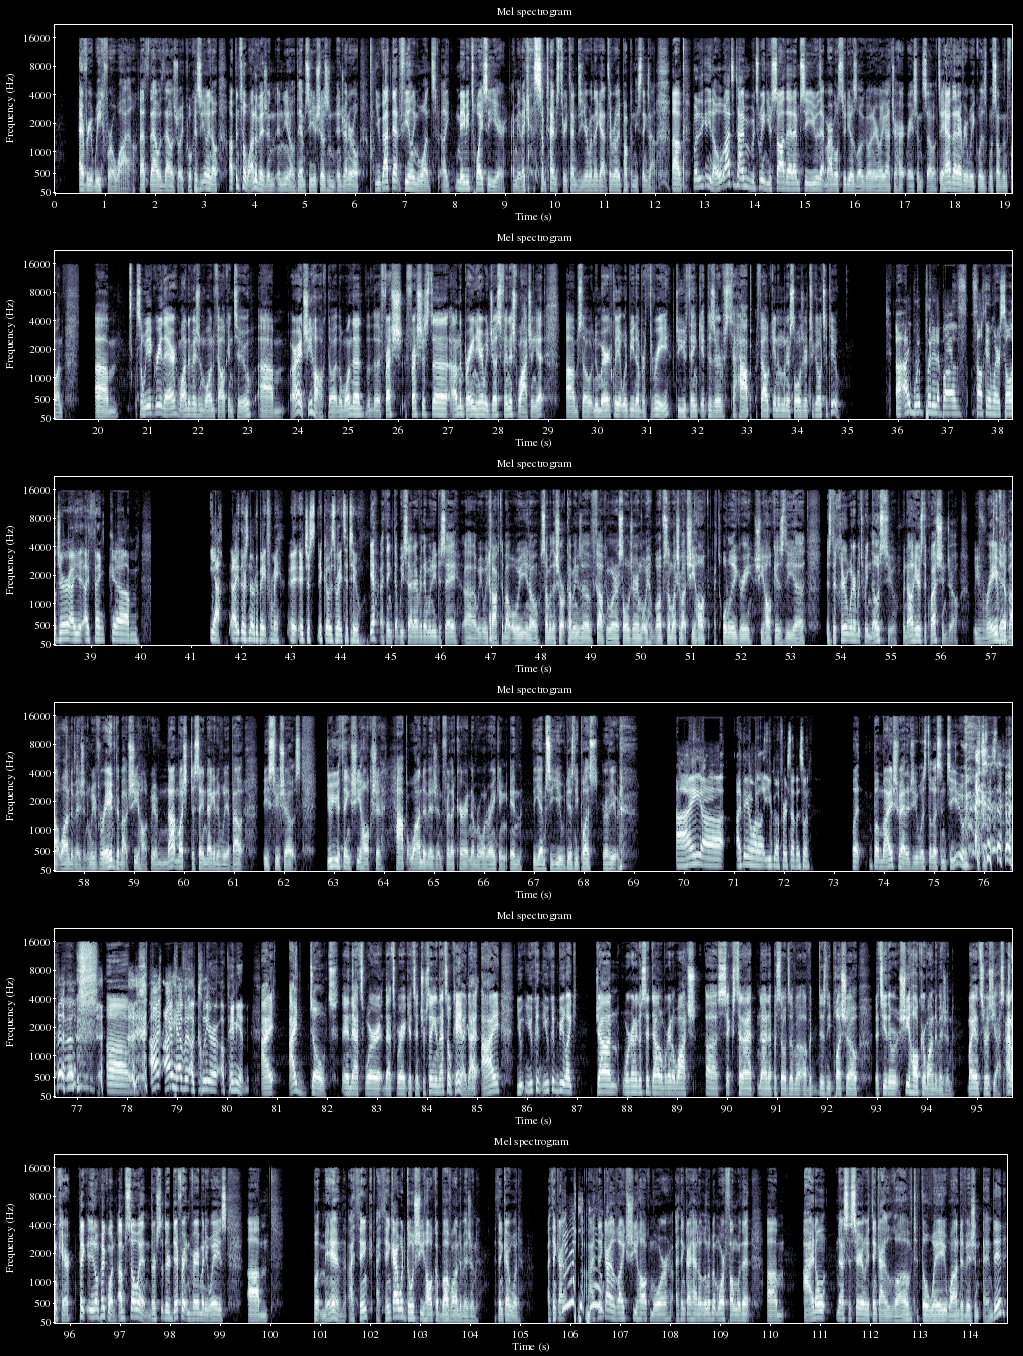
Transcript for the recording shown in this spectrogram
every week for a while. That's that was that was really cool because you know up until WandaVision and you know the MCU shows in, in general, you got that feeling once, like maybe twice a year. I mean, I guess sometimes three times a year when they got to really pumping these things out. Um, but you know, lots of time in between, you saw that MCU, that Marvel Studios logo, and it really got your heart racing. So to have that every week was was something fun. Um, so we agree there. WandaVision one, Falcon two. Um, all right, She-Hulk, the the one that the, the fresh freshest uh, on the brain here. We just finished watching it. Um, so numerically, it would be number three. Do you think it deserves to hop Falcon and Winter Soldier to go to two? uh, I would put it above Falcon and Winter Soldier. I I think, um, yeah, I, there's no debate for me. It, it just it goes right to two. Yeah, I think that we said everything we need to say. Uh, we we talked about what we you know some of the shortcomings of Falcon Winter Soldier and what we love so much about She Hulk. I totally agree. She Hulk is the uh, is the clear winner between those two. But now here's the question, Joe. We've raved Yeah. about WandaVision. We've raved about She Hulk. We have not much to say negatively about these two shows. Do you think She Hulk should hop WandaVision for the current number one ranking in the MCU Disney Plus reviewed? I uh, I think I want to let you go first on this one. But but my strategy was to listen to you. um, I I have a clear opinion. I I don't, and that's where that's where it gets interesting, and that's okay. I, I, I you you could you could be like John. We're gonna go sit down. and We're gonna watch uh six to nine, nine episodes of a of a Disney Plus show. It's either She Hulk or WandaVision. My answer is yes. I don't care. Pick you know pick one. I'm so in. They're they're different in very many ways. Um, but man, I think I think I would go She Hulk above WandaVision. I think I would. I think I I think I like She Hulk more. I think I had a little bit more fun with it. Um, I don't necessarily think I loved the way WandaVision ended.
